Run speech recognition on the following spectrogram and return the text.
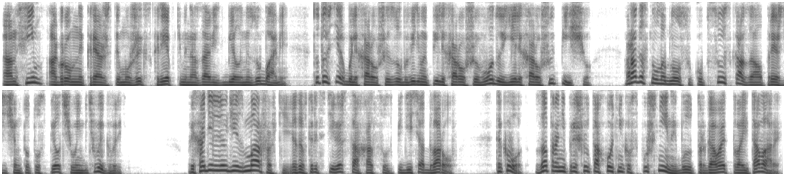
Анфим, огромный кряжестый мужик с крепкими на зависть белыми зубами, тут у всех были хорошие зубы, видимо, пили хорошую воду и ели хорошую пищу, радостно улыбнулся купцу и сказал, прежде чем тот успел чего-нибудь выговорить. Приходили люди из Марфовки, это в 30 верстах отсюда, 50 дворов. Так вот, завтра они пришлют охотников с пушниной, будут торговать твои товары.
